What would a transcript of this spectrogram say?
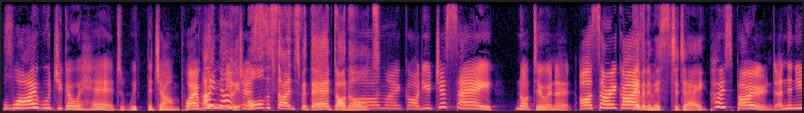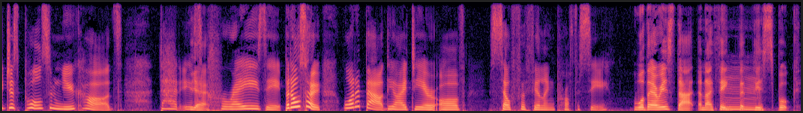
Why would you go ahead with the jump? Why I wouldn't know. you just All the signs were there, Donald. Oh my god! You just say not doing it. Oh, sorry guys, Give it a miss today. postponed, and then you just pull some new cards. That is Yeah. crazy. But also, what about the idea of self fulfilling prophecy? Well, there is that. And I think Hmm. that this book,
